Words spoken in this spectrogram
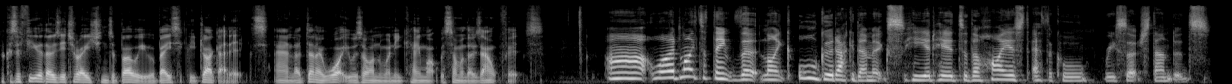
Because a few of those iterations of Bowie were basically drug addicts, and I don't know what he was on when he came up with some of those outfits. Uh, well, I'd like to think that, like all good academics, he adhered to the highest ethical research standards.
